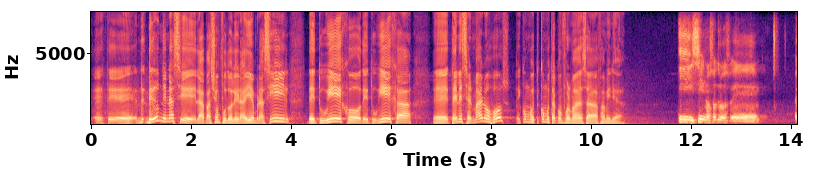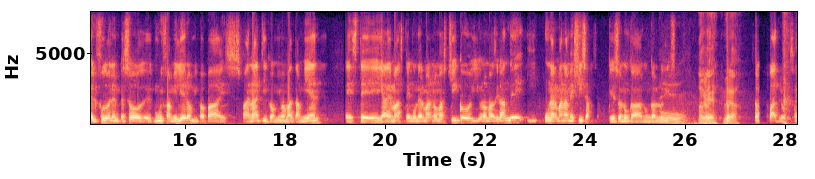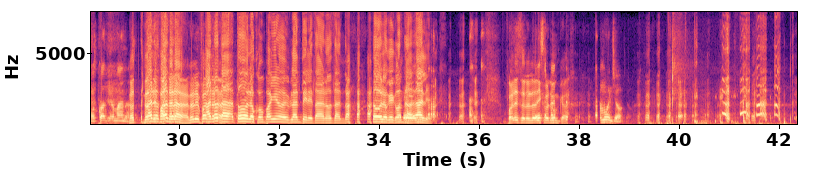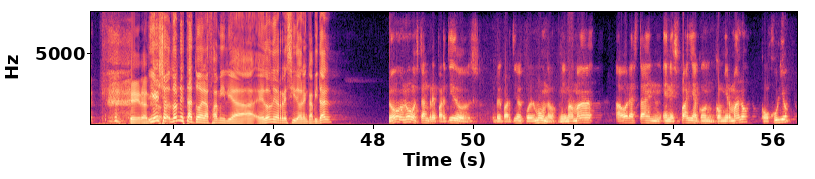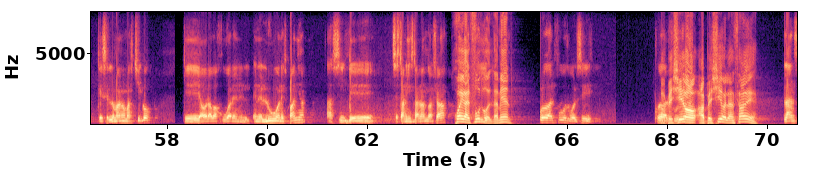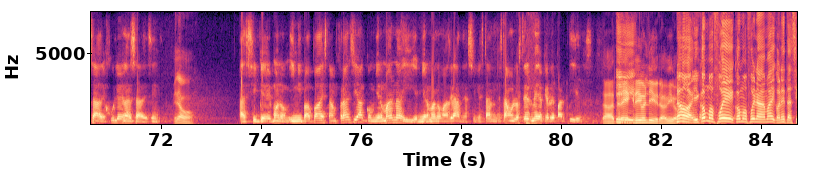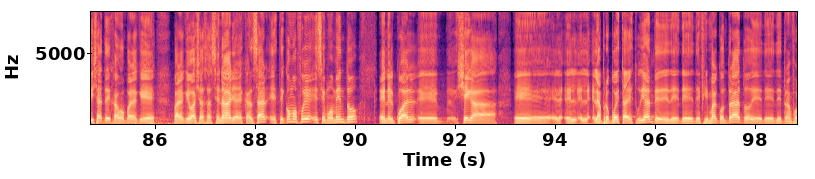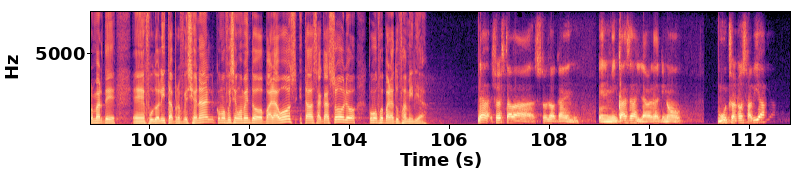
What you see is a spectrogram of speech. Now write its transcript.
este, ¿de, de dónde nace la pasión futbolera? ¿Ahí en Brasil? ¿De tu viejo? ¿De tu vieja? Eh, ¿Tenés hermanos vos? Eh, ¿Cómo, ¿Cómo está conformada esa familia? Y sí, nosotros, eh, el fútbol empezó muy familiar, mi papá es fanático, mi mamá también, este, y además tengo un hermano más chico y uno más grande y una hermana melliza, que eso nunca, nunca lo dice. Uh, Ok, mirá. mirá. Somos cuatro, somos cuatro hermanos. No, no te falta nada, no le falta Anota, nada. todos los compañeros del plantel están anotando. todo lo que contás, dale. Por eso no lo Por dijo nunca. mucho. Qué grande. ¿Y ellos, dónde está toda la familia? Eh, ¿Dónde reside ahora? ¿En Capital? No, no, están repartidos, repartidos por el mundo. Mi mamá ahora está en, en España con, con mi hermano, con Julio, que es el hermano más chico, que ahora va a jugar en el, en el Lugo en España, así que se están instalando allá. ¿Juega al fútbol también? Juega al fútbol, sí. Juega al fútbol. ¿Apellido, apellido Lanzade? Lanzade, Julio Lanzade, sí. Mirá vos. Así que, bueno, y mi papá está en Francia con mi hermana y mi hermano más grande, así que están, estamos los tres medio que repartidos. Ah, tenés que Y- escribir un libro, amigo. No, ¿y cómo fue, cómo fue nada más? Y con esta sí ya te dejamos para que, para que vayas a cenar y a descansar. Este, ¿Cómo fue ese momento en el cual eh, llega eh, la propuesta de estudiante de, de- firmar contrato, de transformarte en futbolista profesional? ¿Cómo fue ese momento para vos? ¿Estabas acá solo? ¿Cómo fue para tu familia? Nada, yo estaba solo acá en, en mi casa y la verdad que no, mucho no sabía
